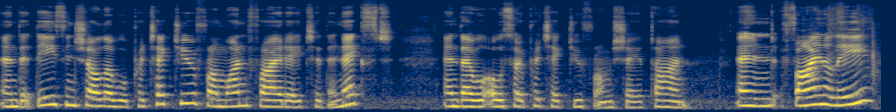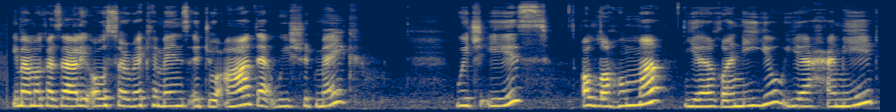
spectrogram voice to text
And that these, inshallah, will protect you from one Friday to the next, and they will also protect you from shaitan. And finally, Imam Ghazali also recommends a dua that we should make, which is Allahumma ya ghaniyu ya hamid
